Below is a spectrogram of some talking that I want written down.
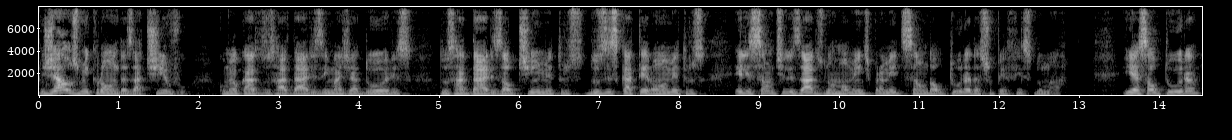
Já os microondas ativo, como é o caso dos radares imagiadores, dos radares altímetros, dos escaterômetros, eles são utilizados normalmente para medição da altura da superfície do mar. E essa altura,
